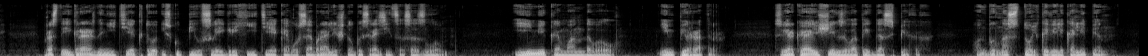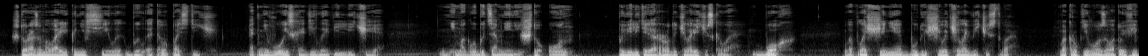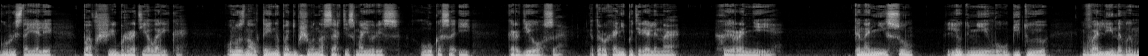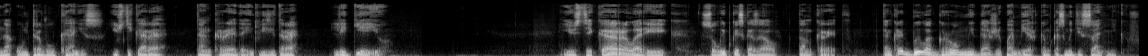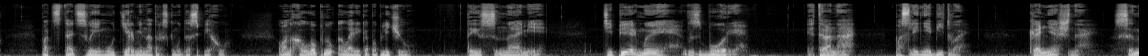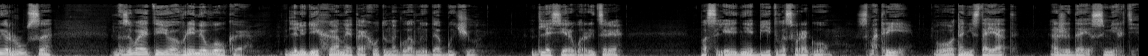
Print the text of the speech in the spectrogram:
Простые граждане те, кто искупил свои грехи, те, кого собрали, чтобы сразиться со злом. Ими командовал император в сверкающих золотых доспехах. Он был настолько великолепен, что разум Аларика не в силах был этого постичь. От него исходило величие, не могло быть сомнений, что он — повелитель рода человеческого, бог, воплощение будущего человечества. Вокруг его золотой фигуры стояли павшие братья Ларика. Он узнал Тейна, погибшего на Сартис Майорис, Лукаса и Кардиоса, которых они потеряли на Хайронее. Канонису, Людмилу, убитую Валиновым на Ультравулканис, Юстикара Танкреда, инквизитора Легею. «Юстикара Ларик», — с улыбкой сказал Танкред. Танкред был огромный даже по меркам космодесантников, под стать своему терминаторскому доспеху. Он хлопнул Аларика по плечу. «Ты с нами. Теперь мы в сборе. Это она? Последняя битва? Конечно. Сыны Руса называют ее «Время волка». Для людей хана это охота на главную добычу. Для серого рыцаря — последняя битва с врагом. Смотри, вот они стоят, ожидая смерти.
